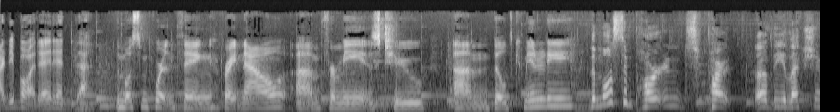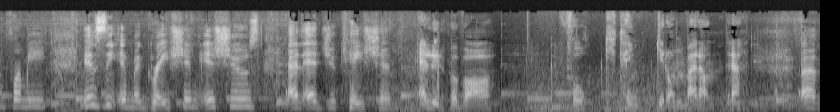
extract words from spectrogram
er de bare redde? The most important thing right now um, for me is to um, build community. The most important part of the election for me is the immigration issues and education. Jeg lurer på hva folk tenker om hverandre. Um,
